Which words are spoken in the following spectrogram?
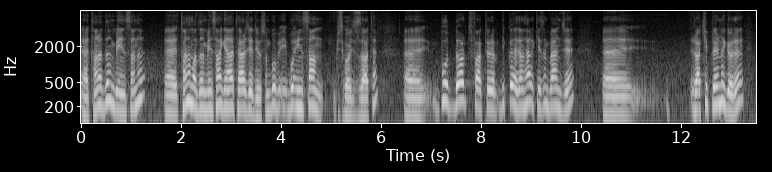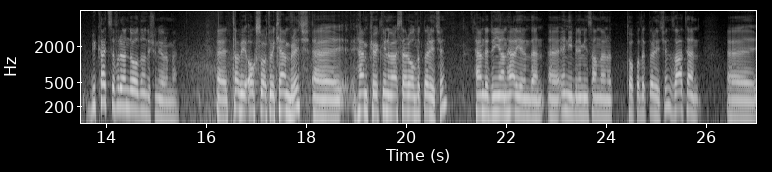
e, tanıdığın bir insanı e, tanımadığın bir insana genelde tercih ediyorsun. Bu bu insan psikolojisi zaten. E, bu dört faktöre dikkat eden herkesin bence e, rakiplerine göre birkaç sıfır önde olduğunu düşünüyorum ben. E, tabii Oxford ve Cambridge e, hem köklü üniversiteler oldukları için hem de dünyanın her yerinden e, en iyi bilim insanlarını topladıkları için zaten e,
